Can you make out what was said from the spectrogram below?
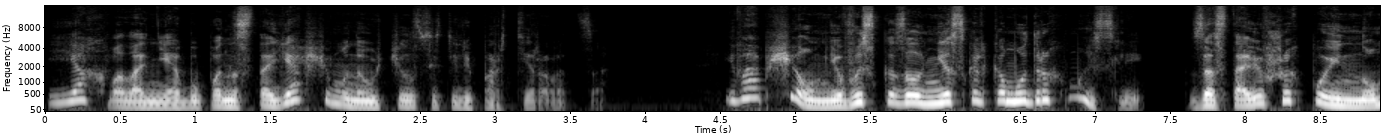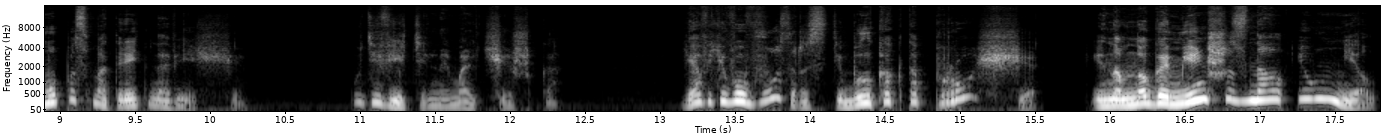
и я, хвала небу, по-настоящему научился телепортироваться. — и вообще он мне высказал несколько мудрых мыслей, заставивших по-иному посмотреть на вещи. Удивительный мальчишка. Я в его возрасте был как-то проще и намного меньше знал и умел.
